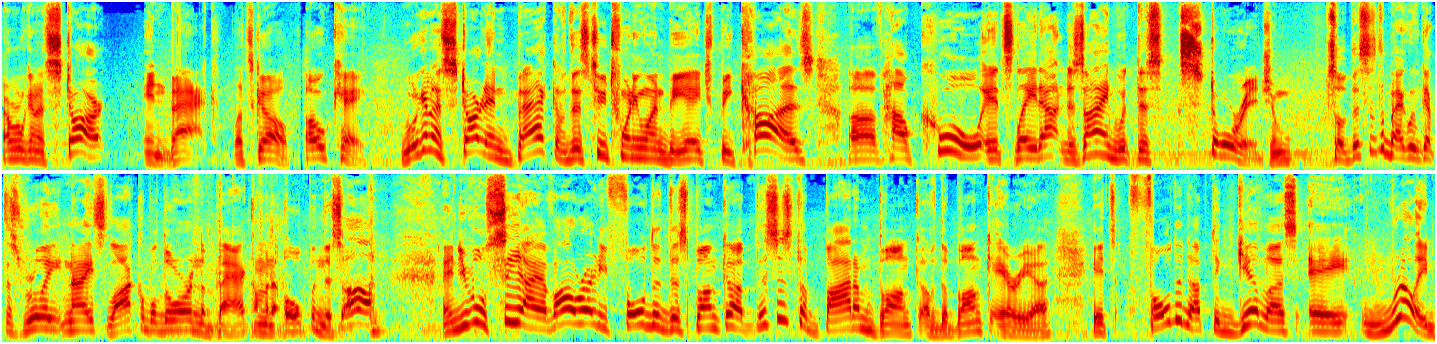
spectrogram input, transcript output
and we're gonna start in back. Let's go. Okay, we're gonna start in back of this 221BH because of how cool it's laid out and designed with this storage. And so this is the back. We've got this really nice lockable door in the back. I'm gonna open this up and you will see I have already folded this bunk up. This is the bottom bunk of the bunk area. It's folded up to give us a really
